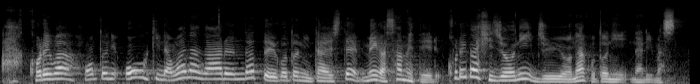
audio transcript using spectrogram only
あこれは本当に大きな罠があるんだということに対して目が覚めている。これが非常に重要なことになります。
